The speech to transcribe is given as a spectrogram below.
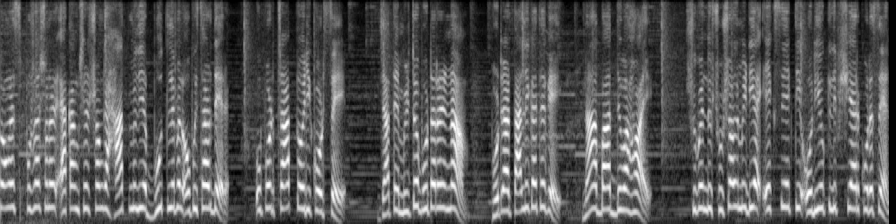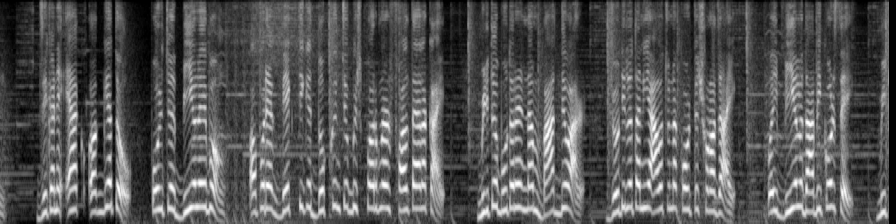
কংগ্রেস প্রশাসনের একাংশের সঙ্গে হাত মিলিয়ে বুথ লেভেল অফিসারদের উপর চাপ তৈরি করছে, যাতে মৃত ভোটারের নাম ভোটার তালিকা থেকে না বাদ দেওয়া হয়। শুভেন্দু সোশ্যাল মিডিয়া এক্সে একটি অডিও ক্লিপ শেয়ার করেছেন। যেখানে এক অজ্ঞাত পরিচয় বিএল এবং অপর এক ব্যক্তিকে দক্ষিণ চব্বিশ পরগনার ফলতা এলাকায় মৃত ভোটারের নাম বাদ দেওয়ার জটিলতা নিয়ে আলোচনা করতে শোনা যায়। ওই বিএলও দাবি করছে, মৃত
